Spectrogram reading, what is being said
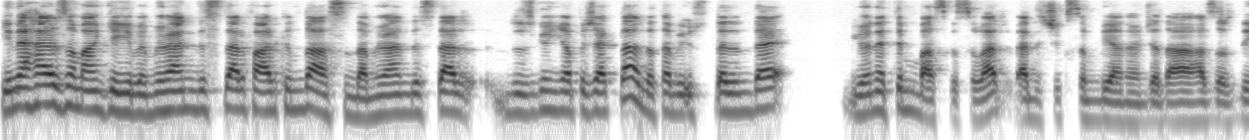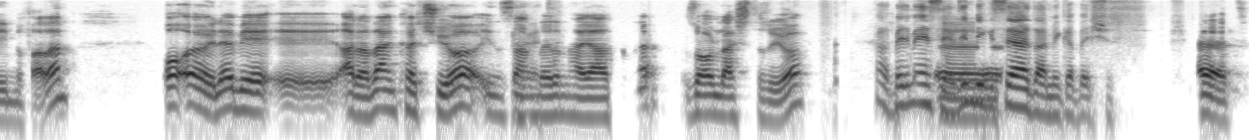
Yine her zamanki gibi mühendisler farkında aslında. Mühendisler düzgün yapacaklar da tabii üstlerinde yönetim baskısı var. Hadi çıksın bir an önce daha hazır değil mi falan. O öyle bir e, aradan kaçıyor. insanların evet. hayatını zorlaştırıyor. benim en sevdiğim ee, bilgisayar da Amiga 500. Evet.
